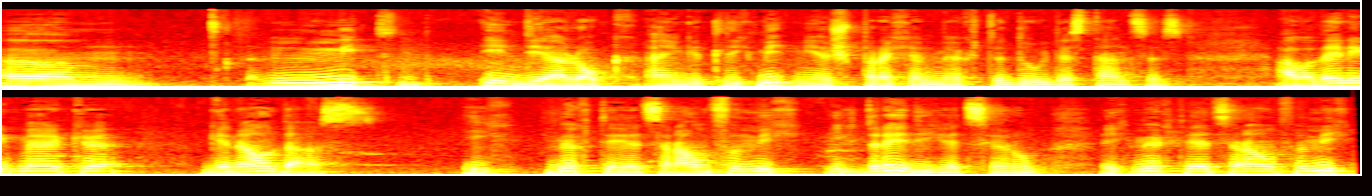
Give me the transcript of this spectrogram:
ähm, mit in Dialog eigentlich mit mir sprechen möchte durch das Tanzes. Aber wenn ich merke, genau das, ich möchte jetzt Raum für mich, ich drehe dich jetzt herum, ich möchte jetzt Raum für mich,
